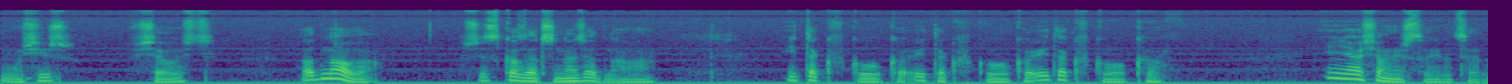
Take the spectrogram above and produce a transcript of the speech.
Musisz wsiąść od nowa. Wszystko zaczynać od nowa. I tak w kółko, i tak w kółko, i tak w kółko. I nie osiągniesz swojego celu,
